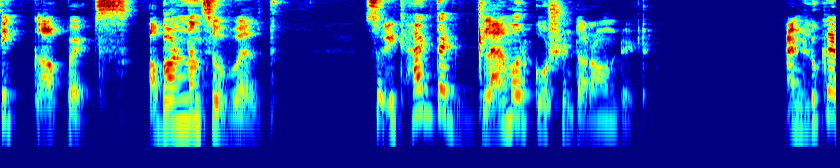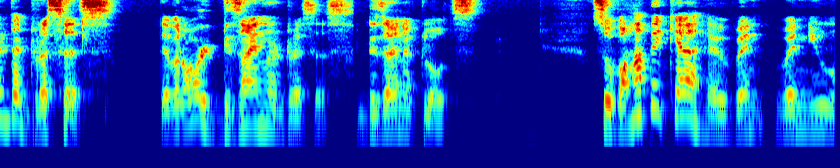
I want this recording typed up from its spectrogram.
thick carpets abundance of wealth so it had that glamour question around it and look at the dresses they were all designer dresses designer clothes so वहाँ पे क्या है व्हेन व्हेन यू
